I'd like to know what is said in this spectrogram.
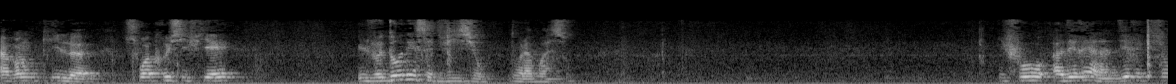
Avant qu'il soit crucifié, il veut donner cette vision de la moisson. Il faut adhérer à la direction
